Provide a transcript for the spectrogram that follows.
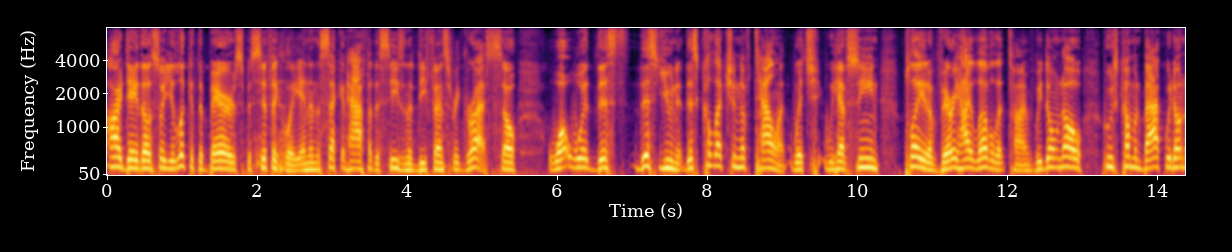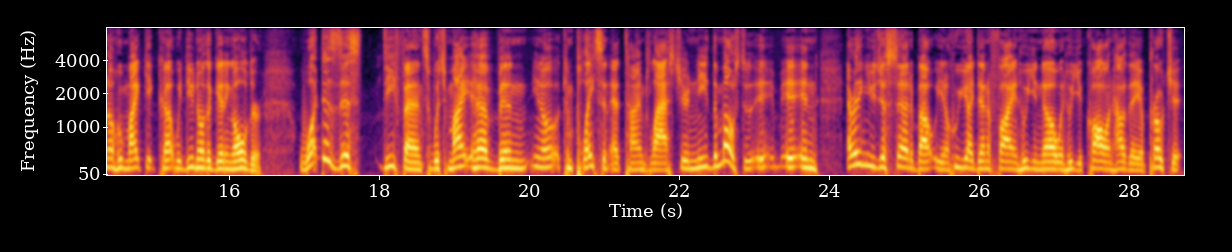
All right, Dave, though, so you look at the Bears specifically, and in the second half of the season, the defense regressed. So what would this this unit, this collection of talent, which we have seen play at a very high level at times. We don't know who's coming back. We don't know who might get cut. We do know they're getting older. What does this defense, which might have been, you know, complacent at times last year, need the most in, in, everything you just said about, you know, who you identify and who you know and who you call and how they approach it.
